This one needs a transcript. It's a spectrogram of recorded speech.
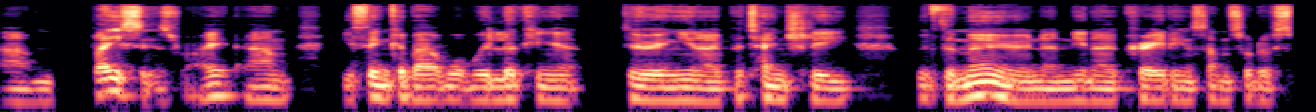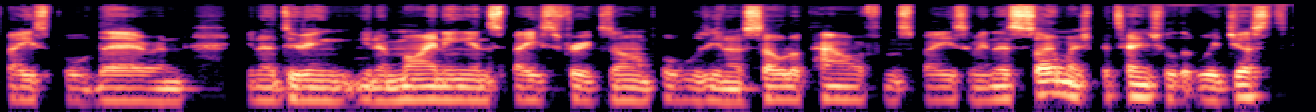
um, places, right? Um, you think about what we're looking at doing, you know, potentially with the moon and, you know, creating some sort of spaceport there and, you know, doing, you know, mining in space, for example, you know, solar power from space. I mean, there's so much potential that we're just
